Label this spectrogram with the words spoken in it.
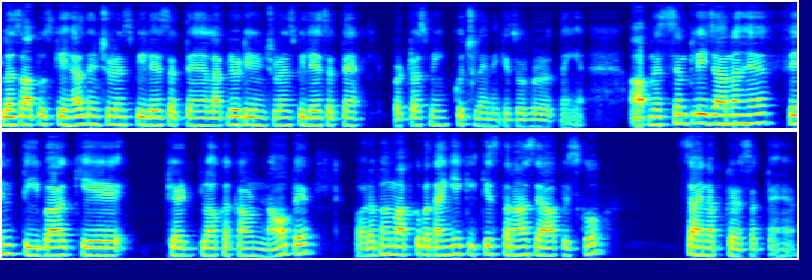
प्लस आप उसके हेल्थ इंश्योरेंस भी ले सकते हैं लाइबिलिटी इंश्योरेंस भी ले सकते हैं पर ट्रस्ट मी कुछ लेने की ज़रूरत नहीं है। आपने सिंपली जाना है फिन तीबा के गेट ब्लॉक अकाउंट नाव पे, और अब हम आपको बताएँगे कि किस तरह से आप इसको साइन अप कर सकते हैं।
